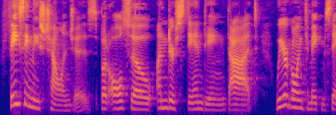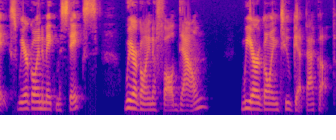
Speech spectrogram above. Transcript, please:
facing these challenges, but also understanding that we are going to make mistakes. We are going to make mistakes. We are going to fall down. We are going to get back up.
